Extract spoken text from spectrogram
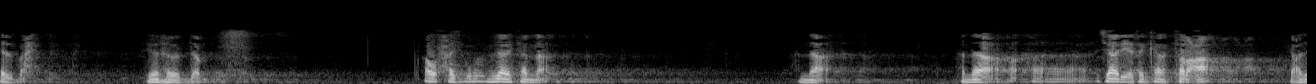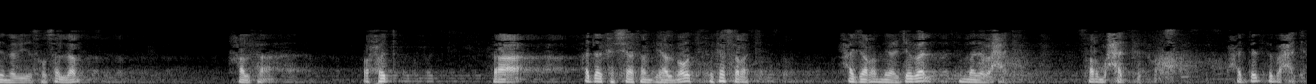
يذبح ينهب الدم. أو حجب من ذلك أن أن أن جارية كانت ترعى في عهد النبي صلى الله عليه وسلم خلف أحد فأدركت شاة بها الموت فكسرت حجرا من الجبل ثم ذبحته. صار محدد محدد ذبحته.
